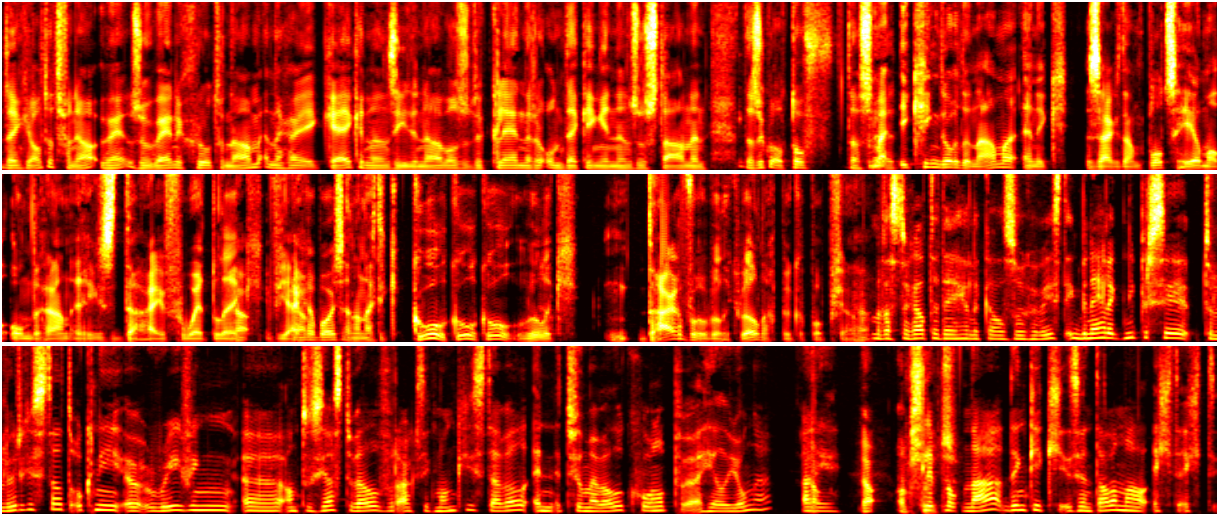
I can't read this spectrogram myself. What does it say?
denk je altijd van ja, wij, zo weinig grote namen. En dan ga je kijken en dan zie je daarna wel zo de kleinere ontdekkingen en zo staan. En dat is ook wel tof. Dat ze, Maar ik ging door de namen en ik zag dan plots helemaal onderaan ergens Dive, Wet Leg, Ja, Viagra ja. Boys. En dan dacht ik, cool, cool, cool. Wil ik, daarvoor wil ik wel naar Pukkelpop gaan. Ja. Maar dat is toch altijd eigenlijk al zo geweest. Ik ben eigenlijk niet per se teleurgesteld, ook niet eh, raving eh, enthousiast, wel voor Arctic Monkeys, dat wel. En het viel mij wel ook gewoon op, heel jong, hè. Allee, ja, absoluut. Slipknot na, denk ik, zijn het allemaal echt, echt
